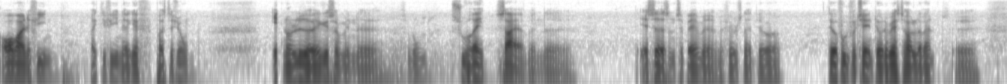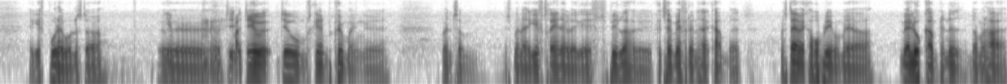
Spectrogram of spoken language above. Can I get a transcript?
overvejende fin, rigtig fin AGF-præstation. 1-0 lyder ikke som en øh, som nogen suveræn sejr, men øh, jeg sidder sådan tilbage med, med følelsen af, at det var, det var fuldt fortjent. Det var det bedste hold, der vandt. Øh, AGF burde have vundet større. Yep. Øh, og det, og det, er jo, det er jo måske den bekymring, øh, man som, hvis man er AGF-træner eller AGF-spiller, øh, kan tage med for den her kamp, at man stadigvæk har problemer med at, med at lukke kampene ned, når man har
